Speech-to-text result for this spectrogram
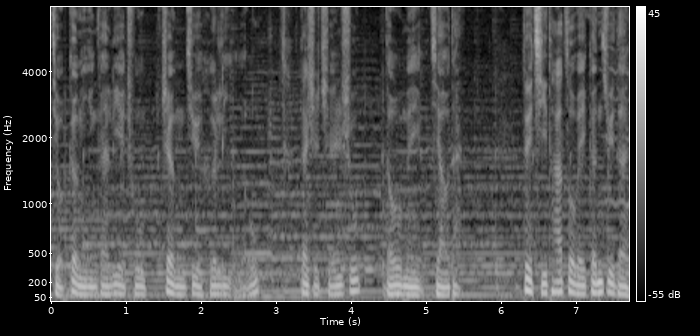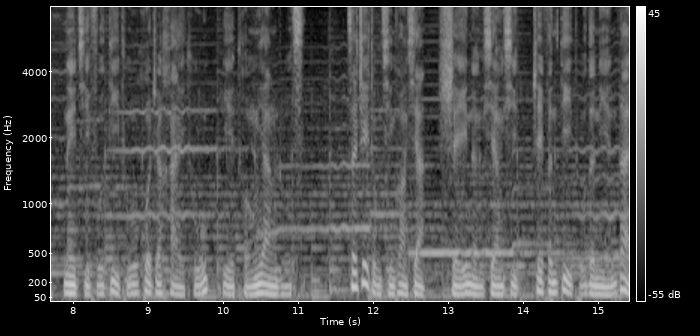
就更应该列出证据和理由。但是全书都没有交代。对其他作为根据的那几幅地图或者海图也同样如此。在这种情况下，谁能相信这份地图的年代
